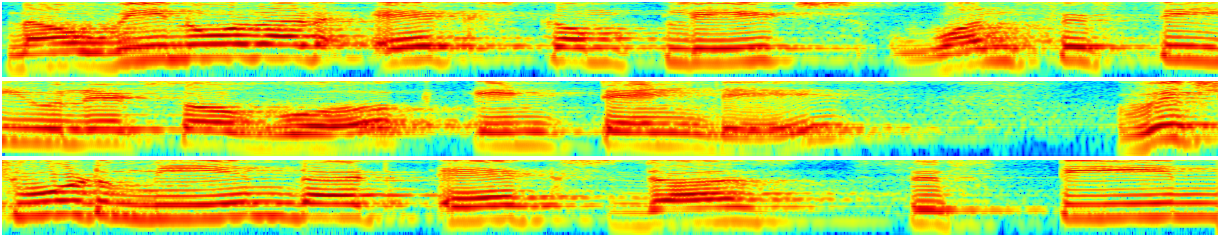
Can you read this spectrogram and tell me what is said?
Now we know that X completes 150 units of work in 10 days which would mean that X does 15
